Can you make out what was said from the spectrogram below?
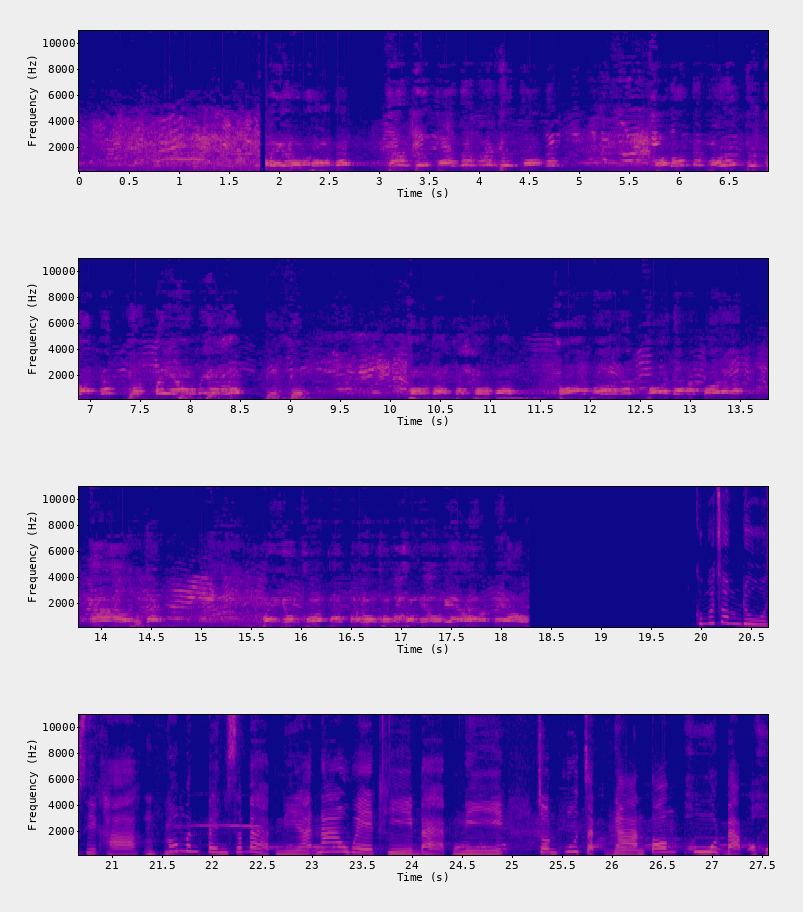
ครับแยกก่อนไม่โยนของครับห้ามโยนของครับห้ามโยนของครับ ขอร้องครับขอร้องหยุดก่อนครับหยุดไม่เอาไม่เอาครับหยุดหยุดพอก่อนครับพอก่อนพอพอครับพอแล้วครับพอแล้วครับอ้าวทุกท่านไม่โยนของครับมาโยนคนที่เขาไม่รู้เรื่องครับไม่เอา คุณผู้ชมดูสิคะก็มันเป็นซะแบบเนี้ยหน้าเวทีแบบนี้ จนผู้จัดงานต้องพูดแบบโอ้โห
